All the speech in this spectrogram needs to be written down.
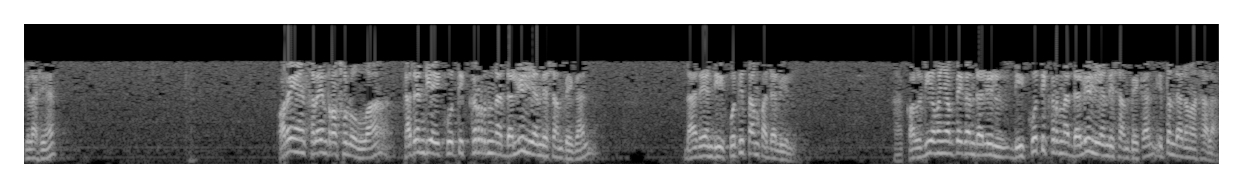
Jelas ya? Orang yang selain Rasulullah, kadang dia ikuti karena dalil yang dia sampaikan. Dan ada yang diikuti tanpa dalil. Nah, kalau dia menyampaikan dalil, diikuti karena dalil yang disampaikan, itu tidak ada masalah.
